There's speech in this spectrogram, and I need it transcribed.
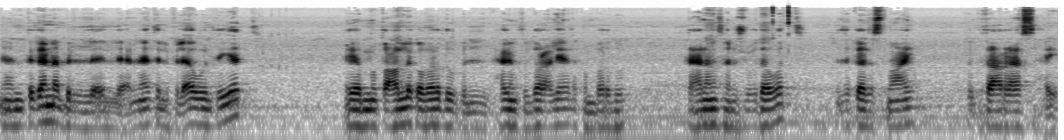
يعني نتجنب ال- الإعلانات اللي في الأول ديت. هي متعلقة برضو بالحاجة اللي بتدور عليها لكن برضو تعالى مثلا نشوف دوت. الذكاء الاصطناعي في قطاع الرعاية الصحية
